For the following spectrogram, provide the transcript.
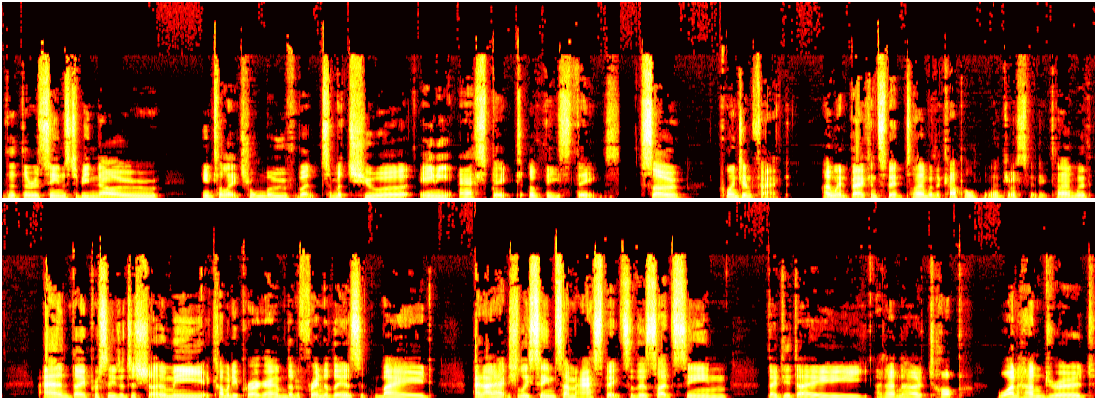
that there seems to be no intellectual movement to mature any aspect of these things. So, point in fact, I went back and spent time with a couple who I enjoy spending time with, and they proceeded to show me a comedy program that a friend of theirs had made. And I'd actually seen some aspects of this. I'd seen they did a, I don't know, top 100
